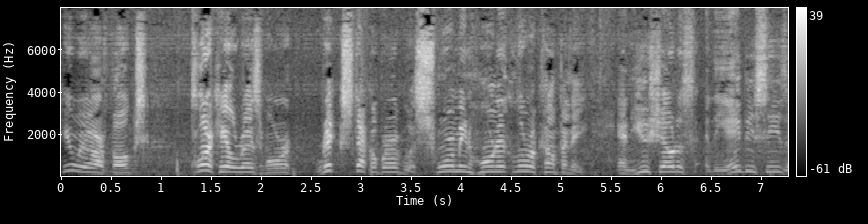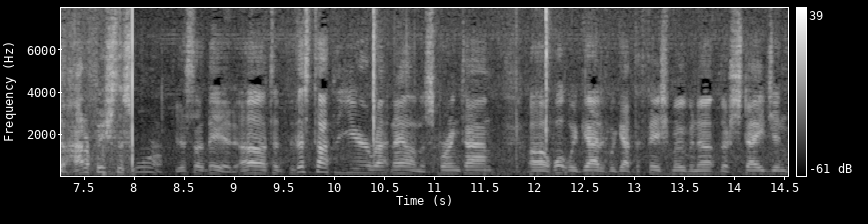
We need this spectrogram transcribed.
Here we are, folks. Clark Hill Reservoir, Rick Steckelberg with Swarming Hornet Lure Company. And you showed us the ABCs of how to fish the swarm. Yes, I did. Uh, this type of year, right now in the springtime, uh, what we've got is we got the fish moving up. They're staging.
